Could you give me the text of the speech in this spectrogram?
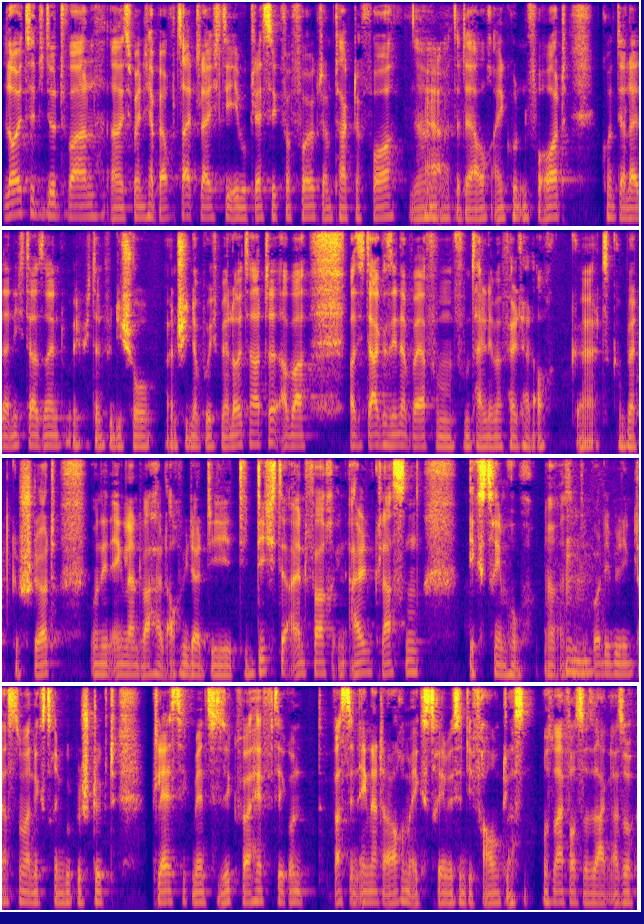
Leute, die dort waren. Äh, ich meine, ich habe ja auch zeitgleich die Evo Classic verfolgt am Tag davor. Ne? Ja. Hatte da auch einen Kunden vor Ort, konnte ja leider nicht da sein, weil ich mich dann für die Show entschieden habe, wo ich mehr Leute hatte. Aber was ich da gesehen habe, war ja vom, vom Teilnehmerfeld halt auch äh, komplett gestört. Und in England war halt auch wieder die, die Dichte einfach in allen Klassen extrem hoch. Ne? Also mhm. die Bodybuilding-Klassen waren extrem gut bestückt. Classic, Men's Physik war heftig und was in England auch immer extrem ist, sind die Frauenklassen. Muss man einfach so sagen. Also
